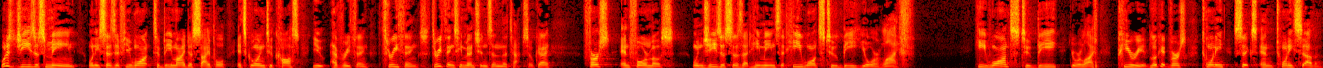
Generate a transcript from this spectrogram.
What does Jesus mean when he says, if you want to be my disciple, it's going to cost you everything? Three things. Three things he mentions in the text, okay? First and foremost, when Jesus says that, he means that he wants to be your life. He wants to be your life period. Look at verse 26 and 27.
